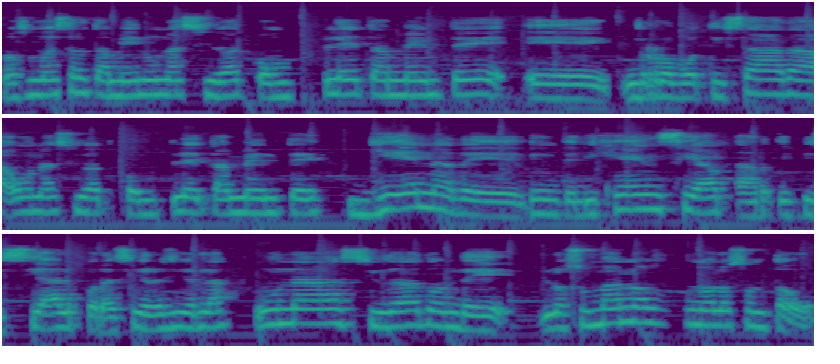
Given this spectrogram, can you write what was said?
nos muestra también una ciudad completamente eh, robotizada, una ciudad completamente llena de inteligencia artificial, por así decirla, una ciudad donde los humanos no lo son todo,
